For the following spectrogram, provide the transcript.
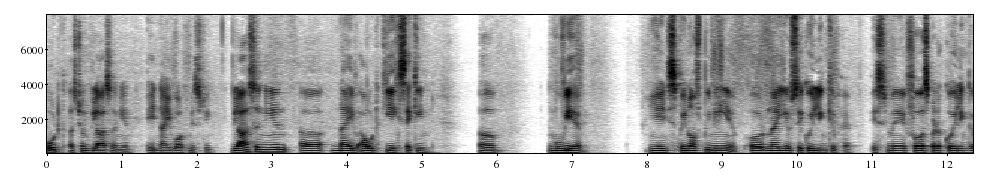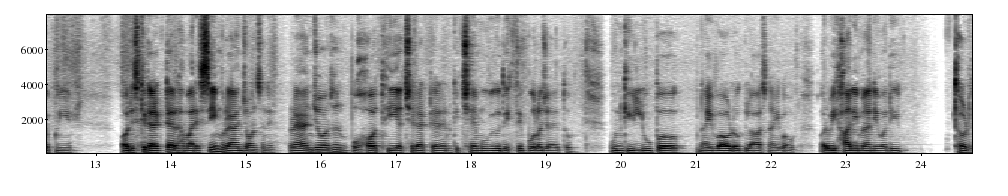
podcast on glass onion a knives out mystery glass onion knives out की एक सेकंड मूवी है, ये स्पिन ऑफ़ भी नहीं है और ना ये उससे कोई लिंकअप है। इसमें फ़र्स्ट पार्ट कोई लिंकअप नहीं है। और इसके डायरेक्टर हमारे सेम रैन जॉनसन है। रैन जॉनसन बहुत ही अच्छे डायरेक्टर हैं। उनकी छः मूवी को देखते बोला जाए तो। उनकी लूपर नाइव आउट और ग्लास नाइव आउट और अभी हाल ही में आने वाली थर्ड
